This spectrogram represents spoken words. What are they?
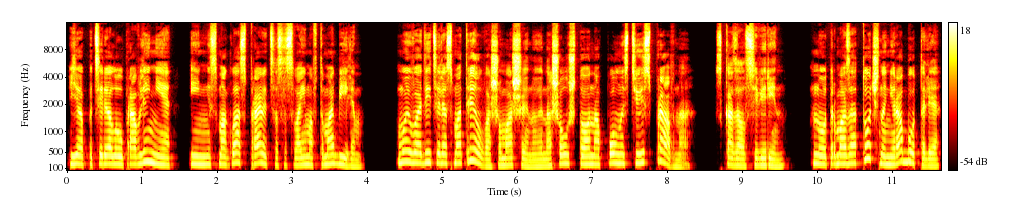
Я потеряла управление и не смогла справиться со своим автомобилем. «Мой водитель осмотрел вашу машину и нашел, что она полностью исправна», — сказал Северин. «Но тормоза точно не работали»,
